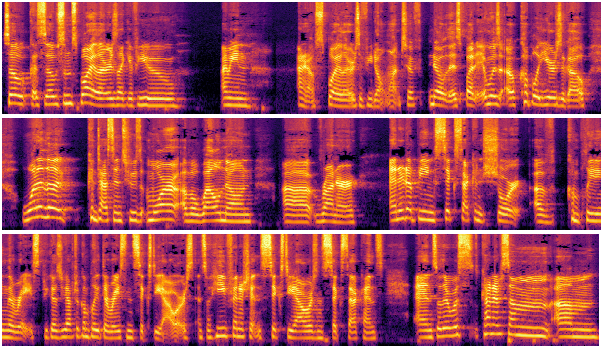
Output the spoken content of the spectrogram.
so so some spoilers like if you I mean I don't know spoilers if you don't want to know this but it was a couple of years ago. One of the contestants who's more of a well-known uh, runner ended up being six seconds short of completing the race because you have to complete the race in 60 hours. And so he finished it in 60 hours and six seconds. And so there was kind of some um,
